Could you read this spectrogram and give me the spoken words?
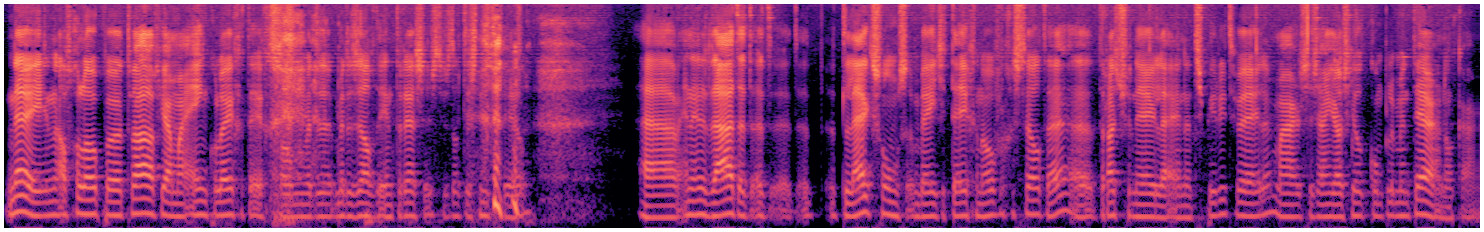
Nee, in de afgelopen twaalf jaar maar één collega tegengekomen met, de, met dezelfde interesses. Dus dat is niet veel. Uh, en inderdaad, het, het, het, het, lijkt soms een beetje tegenovergesteld, hè? het rationele en het spirituele, maar ze zijn juist heel complementair aan elkaar.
